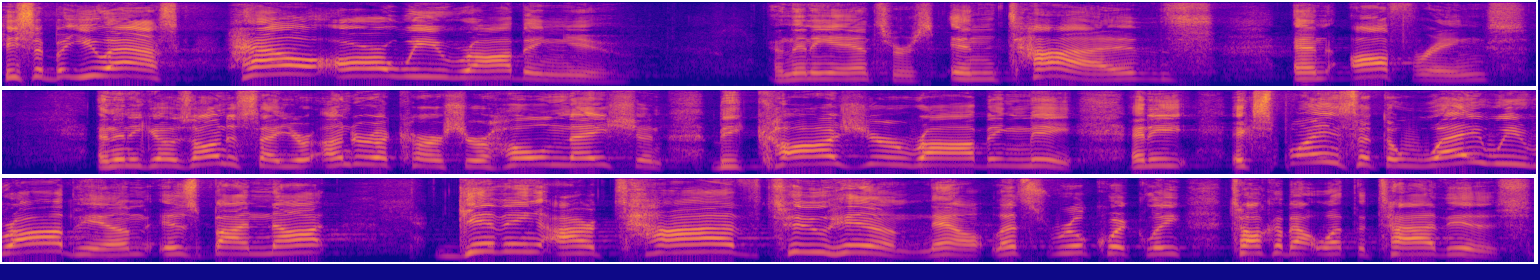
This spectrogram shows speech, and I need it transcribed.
He said, But you ask, How are we robbing you? And then he answers, In tithes and offerings. And then he goes on to say, You're under a curse, your whole nation, because you're robbing me. And he explains that the way we rob him is by not giving our tithe to him. Now, let's real quickly talk about what the tithe is.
